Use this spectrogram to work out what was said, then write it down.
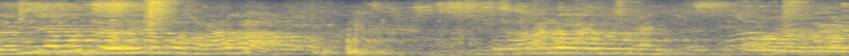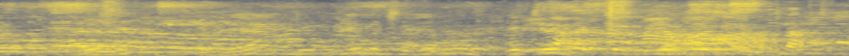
咱不天早上起来吧，看了没？明天，明没没，来吧。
